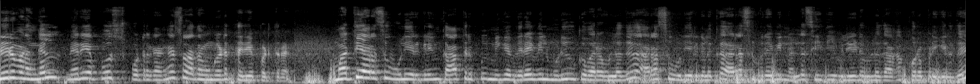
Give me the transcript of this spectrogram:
நிறுவனங்கள் நிறைய போஸ்ட் போட்டிருக்காங்க. ஸோ அதை உங்கள்கிட்ட தெரியப்படுத்துகிறேன் மத்திய அரசு ஊழியர்களின் காத்திருப்பு மிக விரைவில் முடிவுக்கு வர உள்ளது. அரசு ஊழியர்களுக்கு அரசு விரைவில் நல்ல செய்தியை வெளியிட உள்ளதாக கூறப்படுகிறது.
